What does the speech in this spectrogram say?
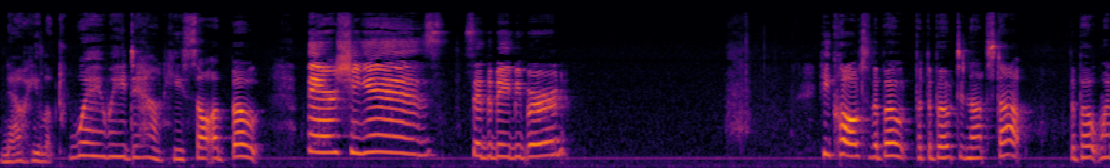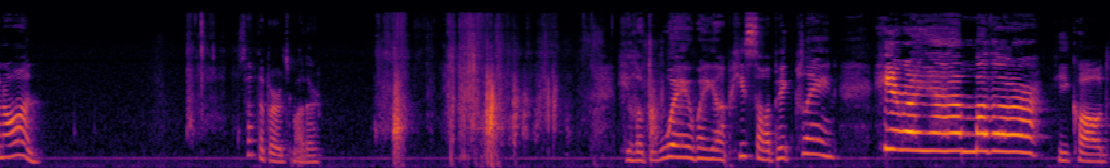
Now he looked way, way down. He saw a boat. There she is, said the baby bird. He called to the boat, but the boat did not stop. The boat went on. Is that the bird's mother? He looked way, way up. He saw a big plane. Here I am, mother, he called.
